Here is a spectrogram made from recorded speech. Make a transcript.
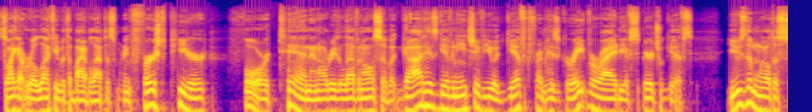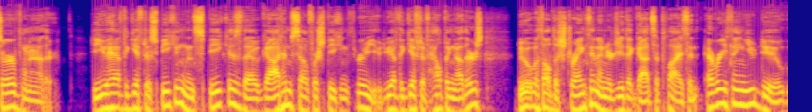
So I got real lucky with the Bible app this morning. First Peter 4 10, and I'll read 11 also. But God has given each of you a gift from his great variety of spiritual gifts. Use them well to serve one another. Do you have the gift of speaking? Then speak as though God himself were speaking through you. Do you have the gift of helping others? Do it with all the strength and energy that God supplies. And everything you do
